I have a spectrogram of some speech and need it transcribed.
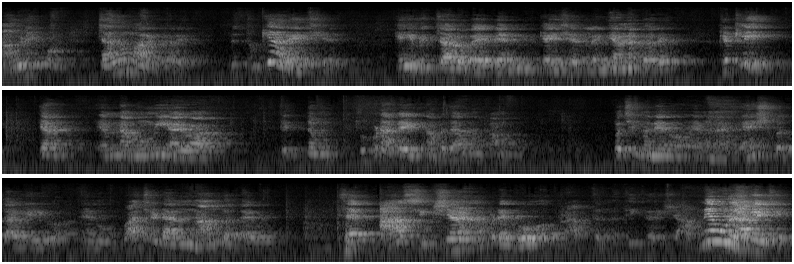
આંગળી પણ ચાલો મારા ઘરે. તું ક્યાં રહે છે? કે ચાલો ભાઈ, બેન કહે છે, એટલે અહીંયાના ઘરે. કેટલી ત્યાં એમના મમ્મી આવ્યા, એકદમ ટુકડા ટાઈપના બધા મકાનો પછી મને એનો એમને ભેંસ બતાવી એનું વાછરડાનું નામ બતાવ્યું. સાહેબ, આ શિક્ષણ આપણે બહુ પ્રાપ્ત નથી કરી શકતા. આપને એવું લાગે છે?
